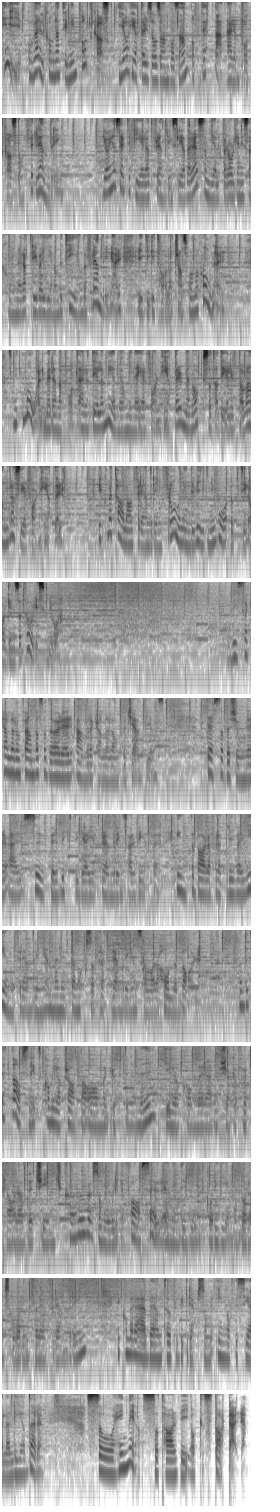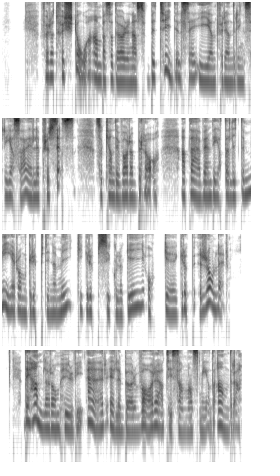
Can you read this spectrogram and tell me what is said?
Hej och välkomna till min podcast. Jag heter Zozan Bozan och detta är en podcast om förändring. Jag är en certifierad förändringsledare som hjälper organisationer att driva igenom beteendeförändringar vid digitala transformationer. Så mitt mål med denna podd är att dela med mig av mina erfarenheter men också ta del av andras erfarenheter. Vi kommer tala om förändring från individnivå upp till organisatorisk nivå. Vissa kallar dem för ambassadörer, andra kallar dem för champions. Dessa personer är superviktiga i ett förändringsarbete. Inte bara för att driva igenom förändringen, men utan också för att förändringen ska vara hållbar. Under detta avsnitt kommer jag prata om gruppdynamik. Jag kommer även försöka förklara the change curve som är olika faser en individ går igenom då den står inför en förändring. Vi kommer även ta upp begrepp som inofficiella ledare. Så häng med så tar vi och startar. För att förstå ambassadörernas betydelse i en förändringsresa eller process så kan det vara bra att även veta lite mer om gruppdynamik, grupppsykologi och eh, grupproller. Det handlar om hur vi är eller bör vara tillsammans med andra.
